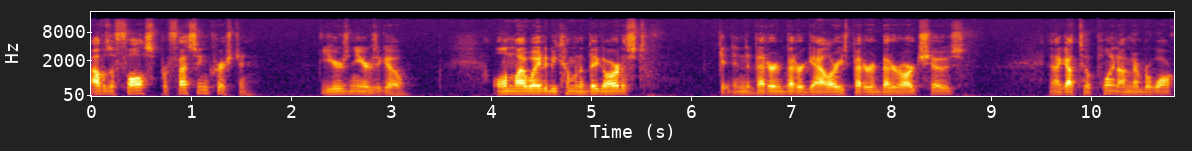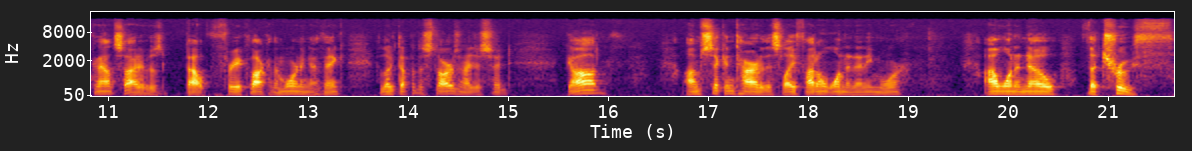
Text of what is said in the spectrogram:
I was a false professing Christian years and years ago. On my way to becoming a big artist, getting into better and better galleries, better and better art shows. And I got to a point, I remember walking outside. It was about 3 o'clock in the morning, I think. I looked up at the stars and I just said, God, I'm sick and tired of this life. I don't want it anymore. I want to know the truth.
